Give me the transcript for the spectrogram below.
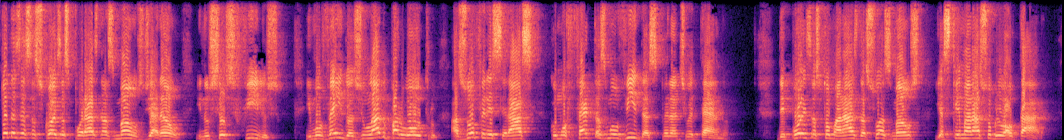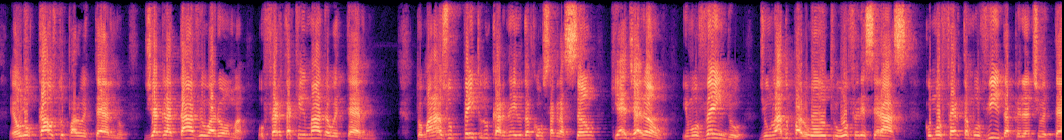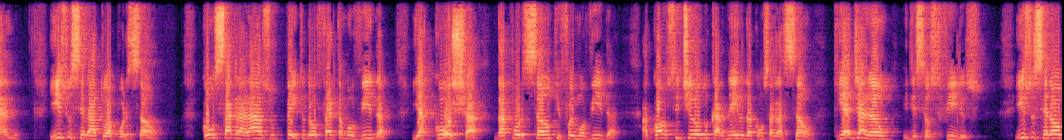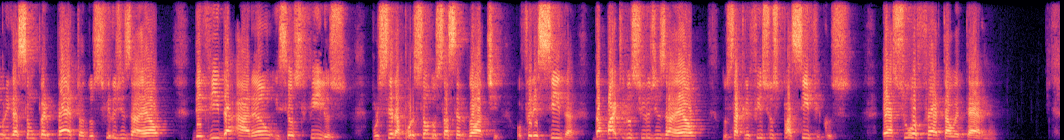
Todas essas coisas porás nas mãos de Arão e nos seus filhos, e movendo-as de um lado para o outro, as oferecerás como ofertas movidas perante o Eterno. Depois as tomarás das suas mãos e as queimarás sobre o altar. É holocausto para o eterno, de agradável aroma, oferta queimada ao eterno. Tomarás o peito do carneiro da consagração, que é de Arão, e movendo de um lado para o outro, o oferecerás como oferta movida perante o eterno. Isso será a tua porção. Consagrarás o peito da oferta movida e a coxa da porção que foi movida a qual se tirou do carneiro da consagração, que é de Arão e de seus filhos. Isso será obrigação perpétua dos filhos de Israel, devida a Arão e seus filhos, por ser a porção do sacerdote oferecida da parte dos filhos de Israel, dos sacrifícios pacíficos. É a sua oferta ao Eterno.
